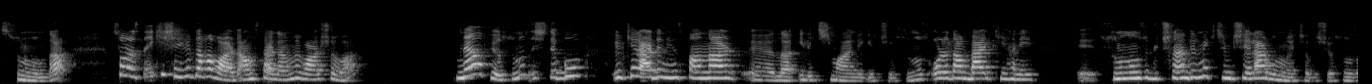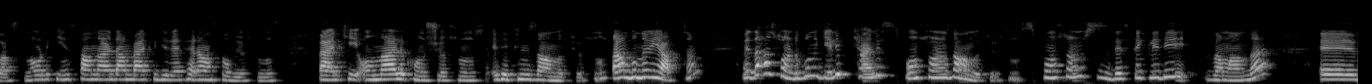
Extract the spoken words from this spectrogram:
sunumumda. Sonrasında iki şehir daha vardı. Amsterdam ve Varşova. Ne yapıyorsunuz? İşte bu ülkelerden insanlarla iletişim haline geçiyorsunuz. Oradan belki hani e, sunumunuzu güçlendirmek için bir şeyler bulmaya çalışıyorsunuz aslında. Oradaki insanlardan belki bir referans alıyorsunuz. Belki onlarla konuşuyorsunuz, hedefinizi anlatıyorsunuz. Ben bunları yaptım. Ve daha sonra da bunu gelip kendi sponsorunuza anlatıyorsunuz. Sponsorunuz sizi desteklediği zaman da e,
